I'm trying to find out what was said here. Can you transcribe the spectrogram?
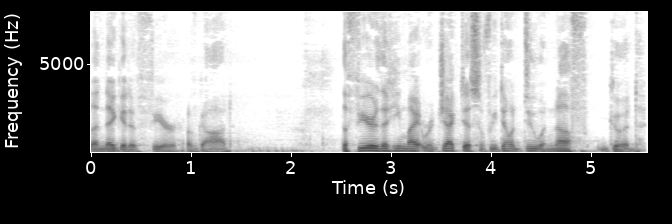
the negative fear of God, the fear that He might reject us if we don't do enough good.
